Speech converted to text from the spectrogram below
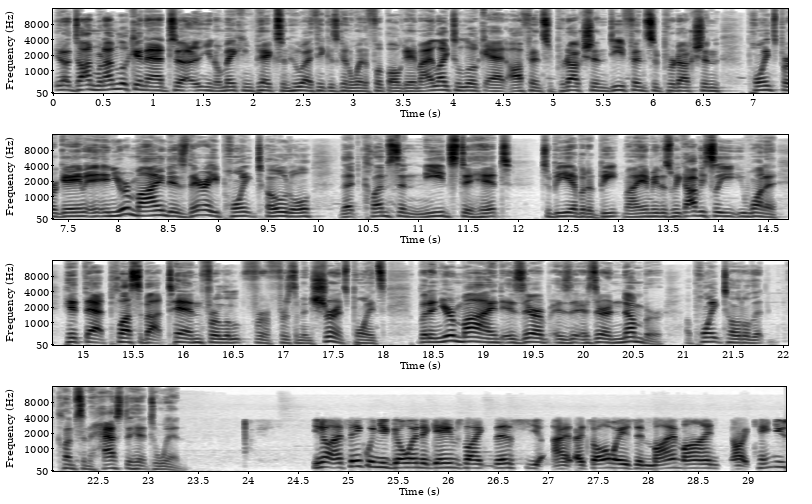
You know, Don, when I'm looking at uh, you know making picks and who I think is going to win a football game, I like to look at offensive production, defensive production, points per game. In your mind, is there a point total that Clemson needs to hit to be able to beat Miami this week? Obviously, you want to hit that plus about ten for a little for, for some insurance points. But in your mind, is there is, is there a number, a point total that Clemson has to hit to win? You know, I think when you go into games like this, you, I, it's always in my mind. All right, can you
